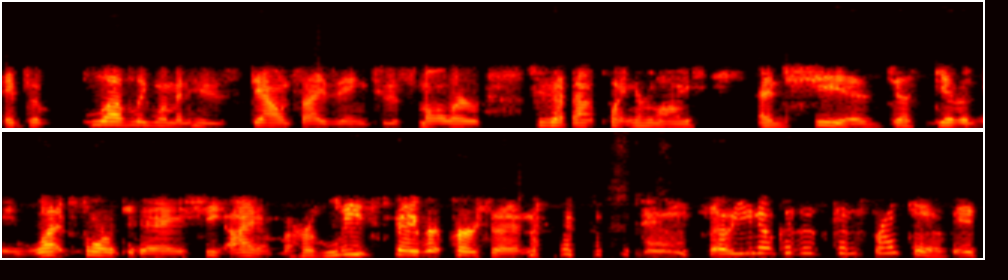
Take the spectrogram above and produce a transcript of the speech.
it's a lovely woman who's downsizing to a smaller. She's at that point in her life, and she is just giving me what for today. She, I am her least favorite person. so you know, because it's confrontive. It's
